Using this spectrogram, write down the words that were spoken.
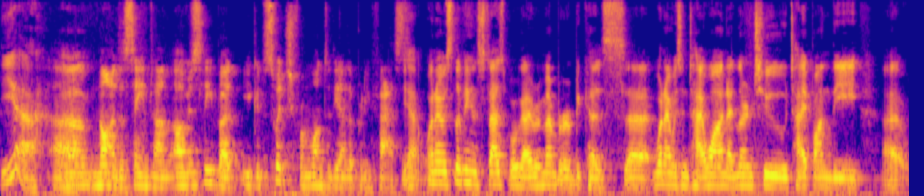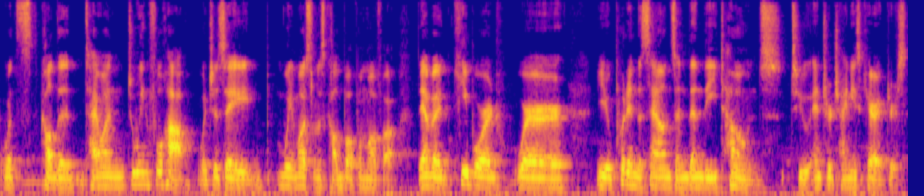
yeah. Uh, um, not at the same time, obviously, but you could switch from one to the other pretty fast. Yeah, when I was living in Strasbourg, I remember because uh, when I was in Taiwan, I learned to type on the uh, what's called the Taiwan Zhuyin Fu Hao, which is a we most of us call Bopomofo. They have a keyboard where you put in the sounds and then the tones to enter Chinese characters.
